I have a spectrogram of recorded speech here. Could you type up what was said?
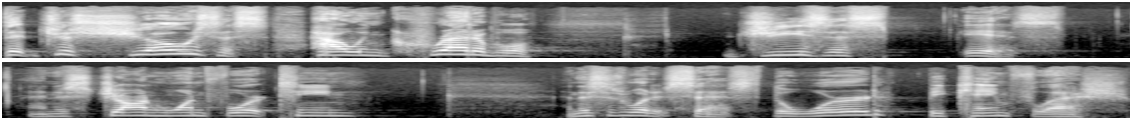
that just shows us how incredible Jesus is. And it's John 1:14. And this is what it says The Word became flesh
